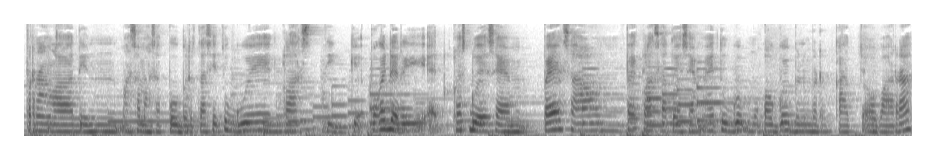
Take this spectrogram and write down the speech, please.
pernah ngelawatin masa-masa pubertas itu gue kelas 3 pokoknya dari eh, kelas 2 SMP sampai kelas 1 SMA itu gue muka gue bener-bener kacau parah.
